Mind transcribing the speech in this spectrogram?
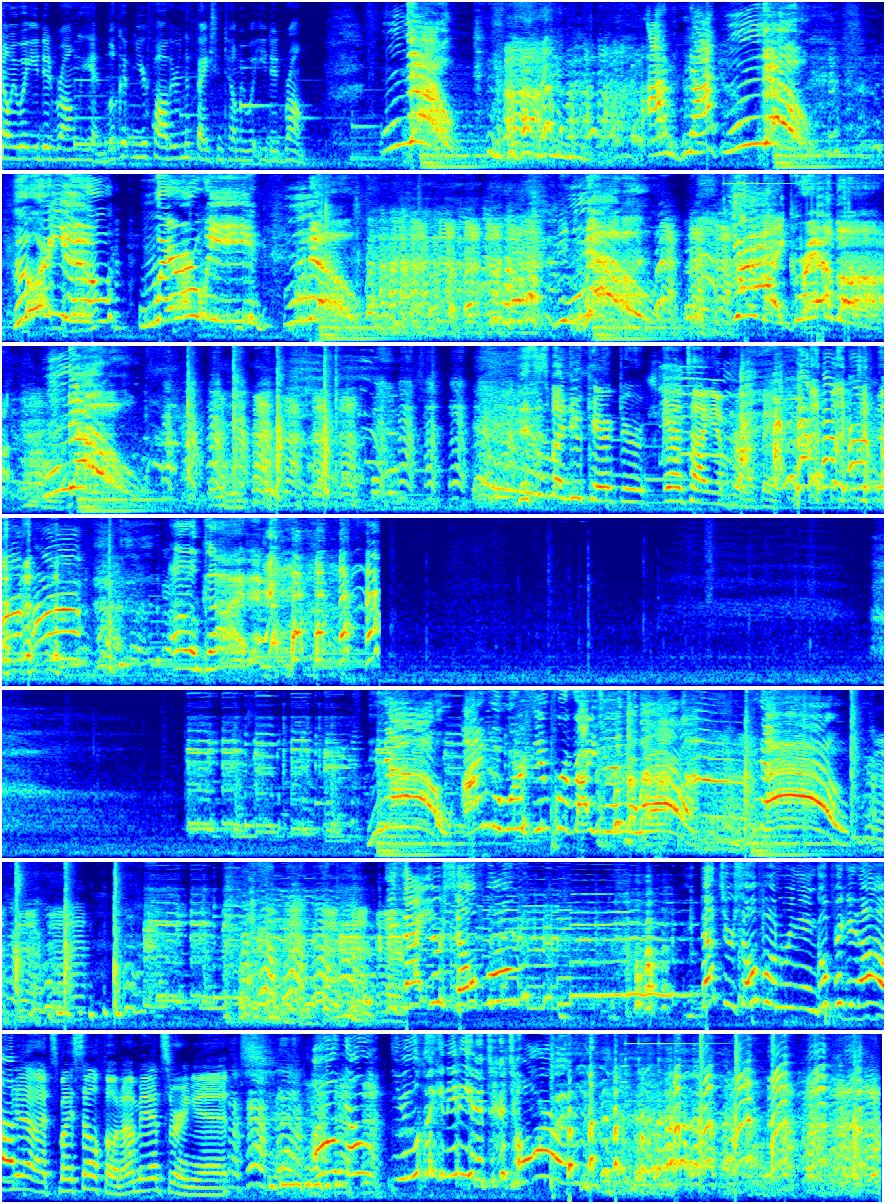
Tell me what you did wrong again. Look at your father in the face and tell me what you did wrong. No! I'm not. No! Who are you? Where are we? No! No! You're my grandma! No! This is my new character, anti-improv man. Oh God. worst in the world! No! Is that your cell phone? That's your cell phone ringing. Go pick it up. Yeah, it's my cell phone. I'm answering it. Oh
